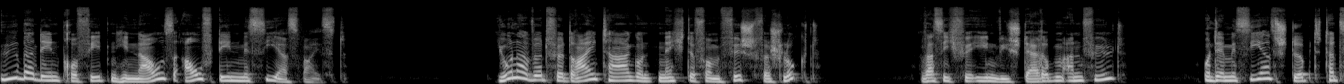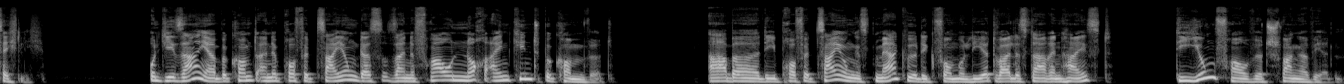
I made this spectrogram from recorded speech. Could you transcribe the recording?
über den Propheten hinaus auf den Messias weist. Jona wird für drei Tage und Nächte vom Fisch verschluckt, was sich für ihn wie Sterben anfühlt, und der Messias stirbt tatsächlich. Und Jesaja bekommt eine Prophezeiung, dass seine Frau noch ein Kind bekommen wird. Aber die Prophezeiung ist merkwürdig formuliert, weil es darin heißt, die Jungfrau wird schwanger werden.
